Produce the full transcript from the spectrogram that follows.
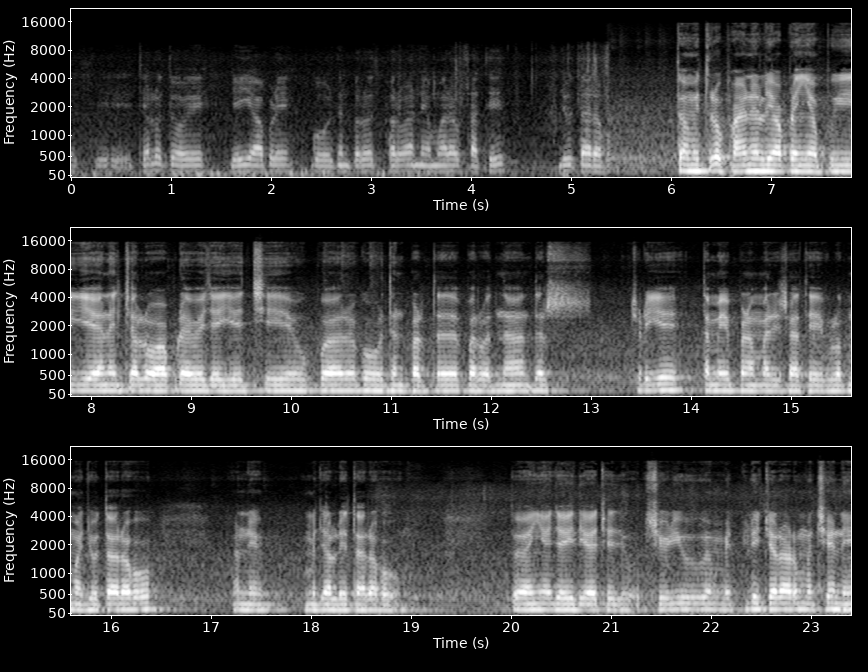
પછી ચાલો તો હવે જઈએ આપણે ગોવર્ધન પર્વત ફરવા અને અમારા સાથે જોતા રહો. તો મિત્રો ફાઇનલી આપણે અહીંયા પૂગી ગયા અને ચાલો આપણે હવે જઈએ છીએ ઉપર ગોવર્ધન પર્વત પર્વતના દર્શ, ચડીએ. તમે પણ અમારી સાથે વ્લોગમાં જોતા રહો અને મજા લેતા રહો. તો અહીંયા જઈ રહ્યા છે જો સીડીઓ એમ એટલી ચરાડમાં છે ને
